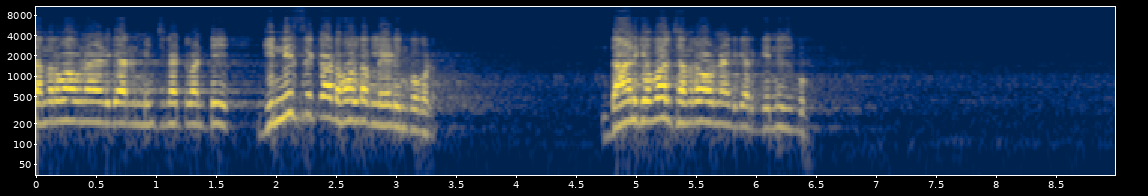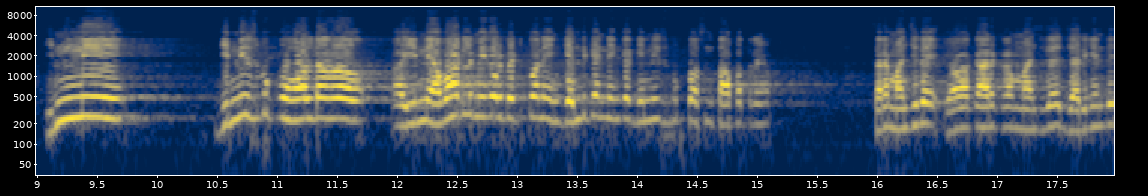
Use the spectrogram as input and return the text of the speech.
చంద్రబాబు నాయుడు గారిని మించినటువంటి గిన్నీస్ రికార్డ్ హోల్డర్ లేడు ఇంకొకడు. దానికి ఇవ్వాలి చంద్రబాబు నాయుడు గారు గిన్నీస్ బుక్ ఇన్ని గిన్నీస్ బుక్ హోల్డర్ ఇన్ని అవార్డులు మీద పెట్టుకొని ఇంకెందుకండి ఇంకా గిన్నీస్ బుక్ కోసం తాపత్రయం? సరే మంచిదే. యోగా కార్యక్రమం మంచిదే జరిగింది.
